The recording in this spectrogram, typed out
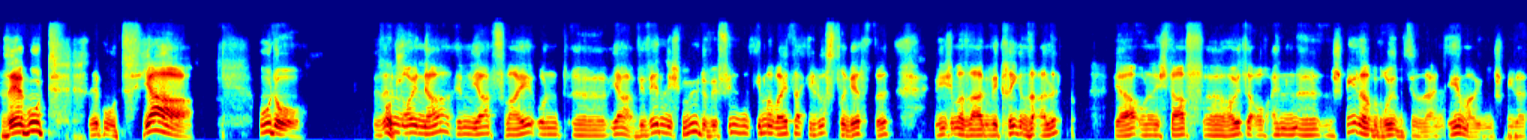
Sehr gut, sehr gut. Ja, Udo, wir sind gut. im neuen Jahr, im Jahr zwei und äh, ja, wir werden nicht müde. Wir finden immer weiter illustre Gäste. Wie ich immer sage, wir kriegen sie alle. Ja, und ich darf äh, heute auch einen äh, Spieler begrüßen, beziehungsweise einen ehemaligen Spieler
